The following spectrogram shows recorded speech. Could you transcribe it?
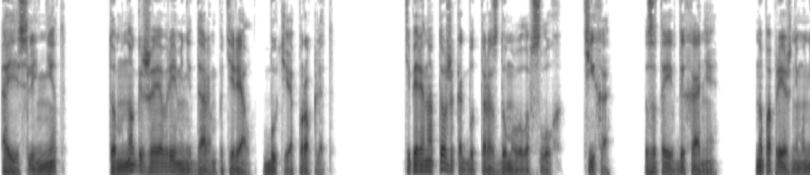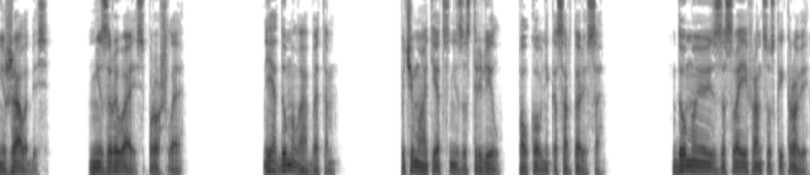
А если нет, то много же я времени даром потерял, будь я проклят. Теперь она тоже как будто раздумывала вслух тихо, затаив дыхание, но по-прежнему не жалобясь, не зарываясь в прошлое. Я думала об этом. Почему отец не застрелил полковника Сарториса? Думаю, из-за своей французской крови.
